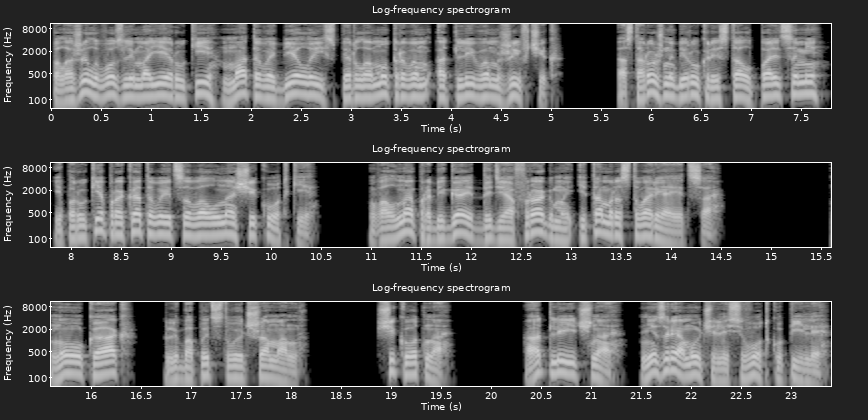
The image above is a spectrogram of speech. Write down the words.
положил возле моей руки матово-белый с перламутровым отливом живчик. Осторожно беру кристалл пальцами, и по руке прокатывается волна щекотки. Волна пробегает до диафрагмы и там растворяется. «Ну как?» – любопытствует шаман. «Щекотно». «Отлично. Не зря мучились, водку пили».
